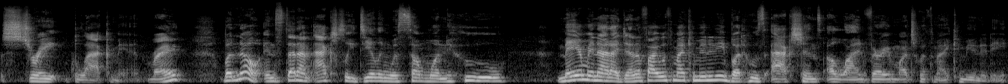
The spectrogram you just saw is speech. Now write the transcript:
straight black man, right? But no, instead I'm actually dealing with someone who may or may not identify with my community, but whose actions align very much with my community.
